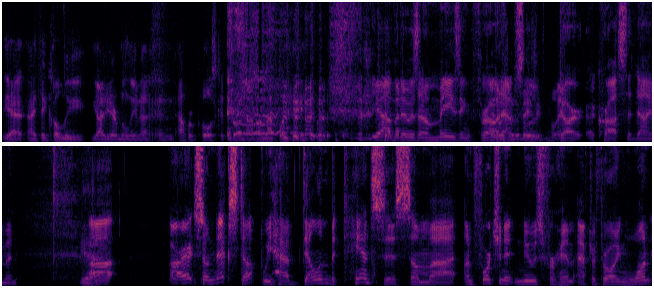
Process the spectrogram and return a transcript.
yeah, I think only Yadier Molina and Albert Pujols get thrown out on that play. yeah, but it was an amazing throw, an absolute an dart across the diamond. Yeah. Uh, all right, so next up we have Dellin Betances. Some uh, unfortunate news for him. After throwing one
